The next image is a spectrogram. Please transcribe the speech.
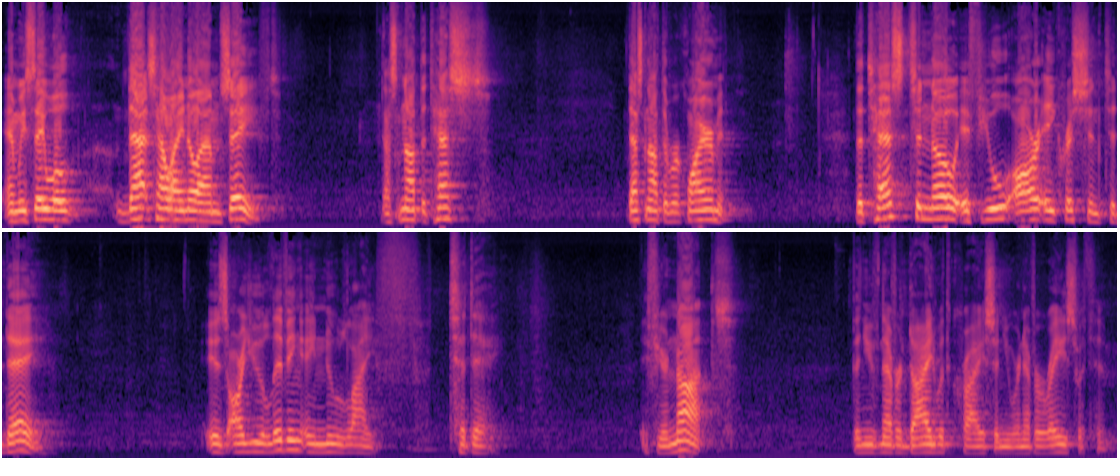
and we say, well, that's how I know I'm saved. That's not the test, that's not the requirement. The test to know if you are a Christian today is are you living a new life today? If you're not, then you've never died with Christ and you were never raised with him.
